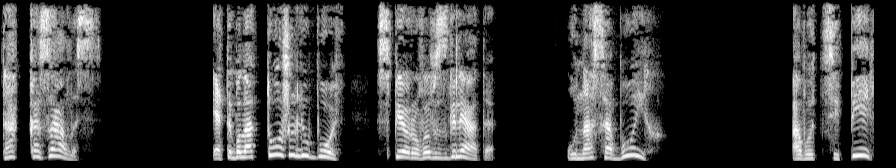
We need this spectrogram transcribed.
Так казалось. Это была тоже любовь с первого взгляда. У нас обоих. А вот теперь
